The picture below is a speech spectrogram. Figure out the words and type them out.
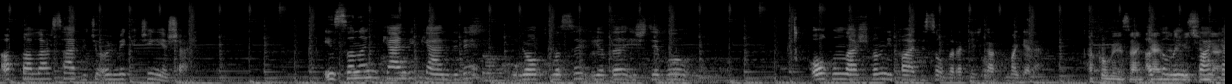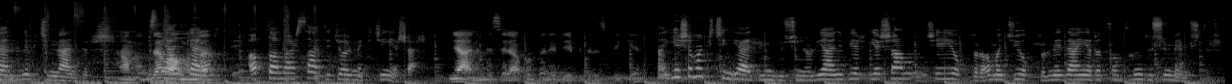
aptallar sadece ölmek için yaşar. İnsanın kendi kendini yontması ya da işte bu olgunlaşmanın ifadesi olarak ilk aklıma gelen. Akıllı insan kendini Akıllı insan biçimlendirir. kendini biçimlendirir. Anladım. Biz Devamında? kendi kendimiz- aptallar sadece ölmek için yaşar. Yani mesela burada ne diyebiliriz peki? Yaşamak için geldiğini düşünür. Yani bir yaşam şeyi yoktur, amacı yoktur. Neden yaratıldığını düşünmemiştir.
